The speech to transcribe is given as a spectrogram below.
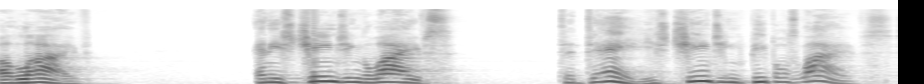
alive and he's changing lives today. He's changing people's lives.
